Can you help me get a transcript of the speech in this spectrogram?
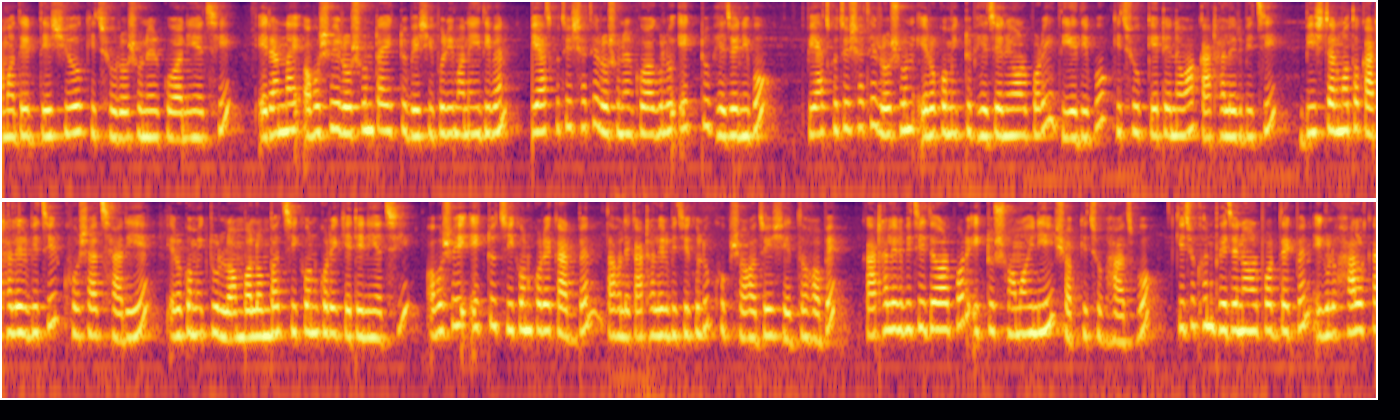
আমাদের দেশীয় কিছু রসুনের কোয়া নিয়েছি। এ রান্নায় অবশ্যই রসুনটা একটু বেশি পরিমাণেই দিবেন। পেঁয়াজ কুচির সাথে রসুনের কোয়াগুলো একটু ভেজে নিব। পেঁয়াজ কুচির সাথে রসুন এরকম একটু ভেজে নেওয়ার পরেই দিয়ে দিব কিছু কেটে নেওয়া কাঁঠালের বিচি। বিশটার মতো কাঁঠালের বিচির খোসা ছাড়িয়ে এরকম একটু লম্বা লম্বা চিকন করে কেটে নিয়েছি। অবশ্যই একটু চিকন করে কাটবেন, তাহলে কাঁঠালের বিচিগুলো খুব সহজেই সেদ্ধ হবে। কাঁঠালের বিচি দেওয়ার পর একটু সময় নিয়ে সব কিছু ভাজবো। কিছুক্ষণ ভেজে নেওয়ার পর দেখবেন এগুলো হালকা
